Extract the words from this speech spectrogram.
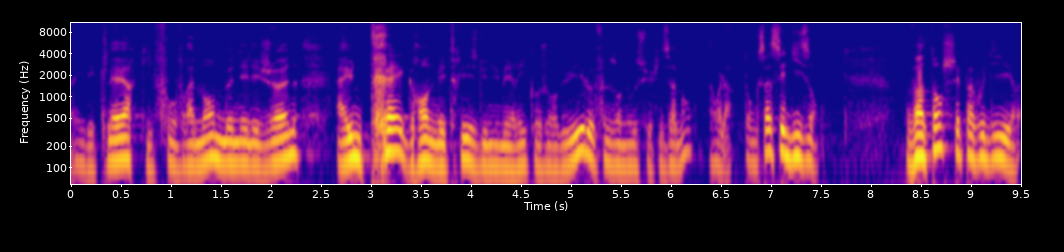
Hein, il est clair qu'il faut vraiment mener les jeunes à une très grande maîtrise du numérique aujourd'hui. Le faisons-nous suffisamment? Voilà. Donc ça, c'est 10 ans. 20 ans, je ne sais pas vous dire.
